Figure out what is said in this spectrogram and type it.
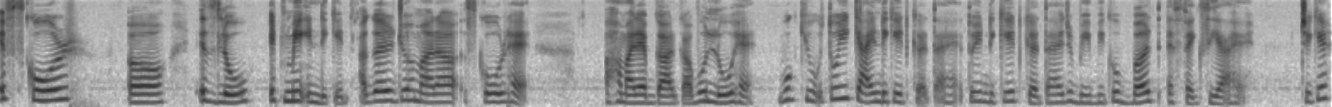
if score is low it may indicate अगर जो हमारा स्कोर है हमारे अबगार का वो लो है, वो क्यों तो ये क्या इंडिकेट करता है? तो इंडिकेट करता है जो बेबी को बर्थ एस्फेक्सिया है, ठीक है?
